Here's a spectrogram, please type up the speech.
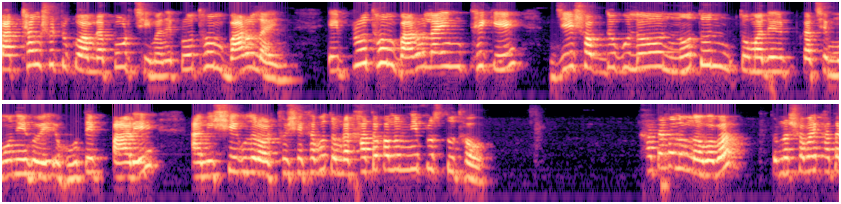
পাঠ্যাংশটুকু আমরা পড়ছি মানে প্রথম বারো লাইন, এই প্রথম বারো লাইন থেকে যে শব্দগুলো নতুন তোমাদের কাছে মনে হয়ে, হতে পারে, আমি সেগুলোর অর্থ শেখাবো। তোমরা খাতা কলম নিয়ে প্রস্তুত হও। খাতা কলম নাও বাবা। তোমরা সবাই খাতা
